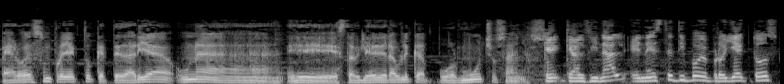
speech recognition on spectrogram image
pero es un proyecto que te daría una eh, estabilidad hidráulica por muchos años. Que, que al final, en este tipo de proyectos,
